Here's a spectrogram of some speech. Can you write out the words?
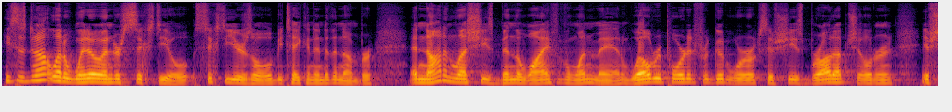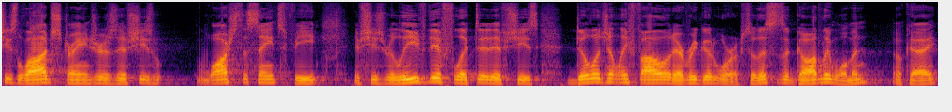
He says, Do not let a widow under 60, 60 years old be taken into the number, and not unless she's been the wife of one man, well reported for good works, if she's brought up children, if she's lodged strangers, if she's washed the saints' feet, if she's relieved the afflicted, if she's diligently followed every good work. So this is a godly woman, okay?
